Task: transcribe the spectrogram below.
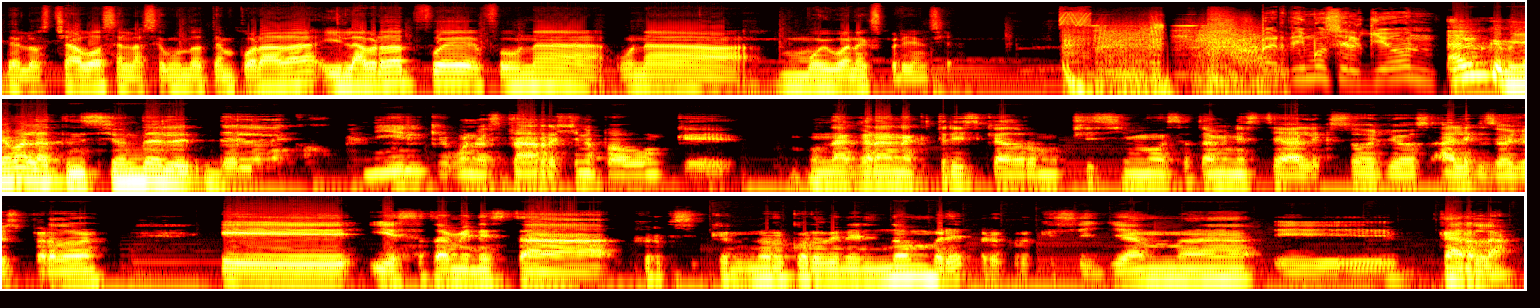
de los chavos en la segunda temporada y la verdad fue, fue una, una muy buena experiencia. Perdimos el guion. Algo que me llama la atención del, del elenco que bueno, está Regina Pavón, que una gran actriz que adoro muchísimo, está también este Alex Hoyos, Alex Hoyos, perdón, eh, y está también esta, creo que, no recuerdo bien el nombre, pero creo que se llama eh, Carla,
